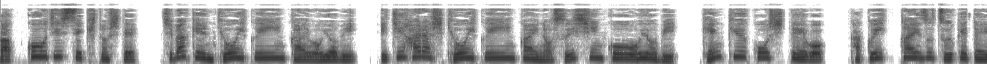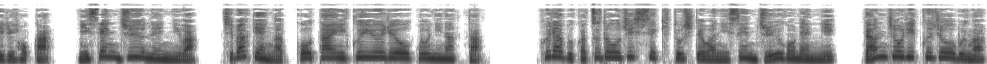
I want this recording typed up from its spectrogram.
学校実績として、千葉県教育委員会及び、市原市教育委員会の推進校及び、研究校指定を各1回ずつ受けているほか、2010年には、千葉県学校体育有料校になった。クラブ活動実績としては2015年に、男女陸上部が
